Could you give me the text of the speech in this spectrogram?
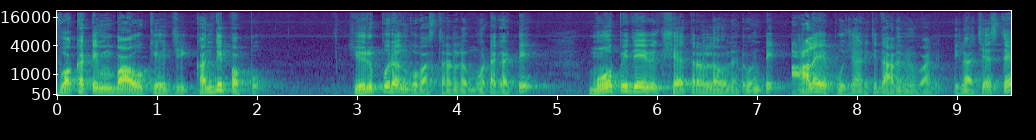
ఒకటింబావు కేజీ కందిపప్పు ఎరుపు రంగు వస్త్రంలో మూటగట్టి మోపిదేవి క్షేత్రంలో ఉన్నటువంటి ఆలయ పూజారికి దానం ఇవ్వాలి. ఇలా చేస్తే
